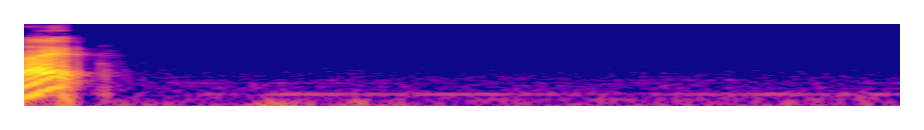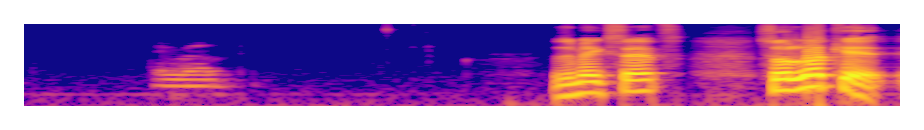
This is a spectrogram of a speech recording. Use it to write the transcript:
Right? Amen. Does it make sense? So look at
